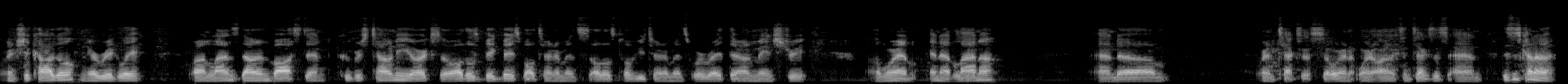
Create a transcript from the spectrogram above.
we're in Chicago near Wrigley. We're on Lansdowne in Boston, Cooperstown, New York. So all those big baseball tournaments, all those 12U tournaments, we're right there on Main Street. Um, we're at, in Atlanta, and um, we're in Texas. So we're in, we're in Arlington, Texas, and this is kind of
